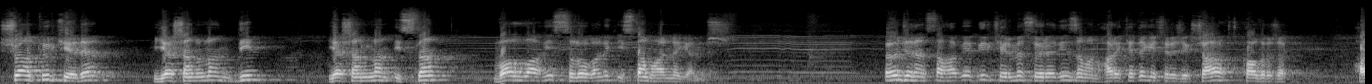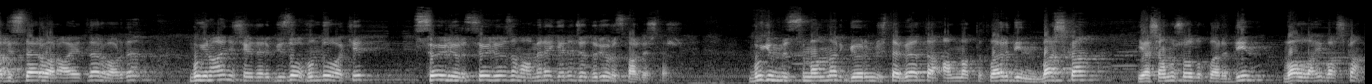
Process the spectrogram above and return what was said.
Şu an Türkiye'de yaşanılan din, yaşanılan İslam vallahi sloganik İslam haline gelmiş. Önceden sahabeye bir kelime söylediğin zaman harekete geçirecek, şaha kaldıracak hadisler var, ayetler vardı. Bugün aynı şeyleri bize okunduğu vakit söylüyoruz, söylüyoruz ama amele gelince duruyoruz kardeşler. Bugün Müslümanlar görünüşte veyahut da anlattıkları din başka, yaşamış oldukları din vallahi başka.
